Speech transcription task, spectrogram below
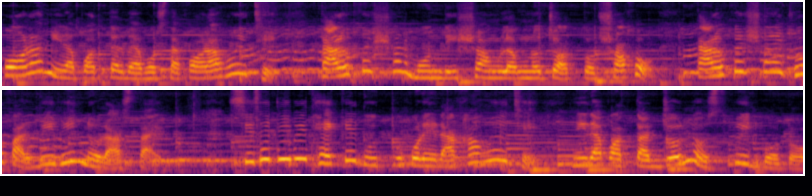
কড়া নিরাপত্তার ব্যবস্থা করা হয়েছে। তারকেশ্বর মন্দির সংলগ্ন চত্বর সহ তারকেশ্বরে ঢোকার বিভিন্ন রাস্তায়। সিসিটিভি থেকে দুধ পুকুরে রাখা হয়েছে নিরাপত্তার জন্য স্পিড বোটও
